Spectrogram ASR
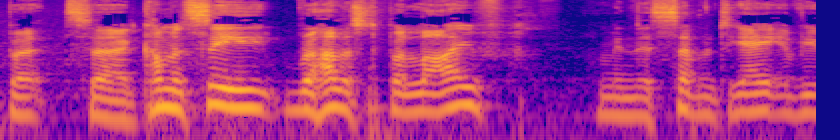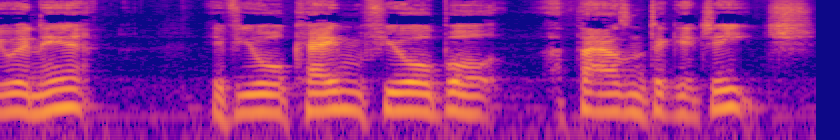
but uh, come and see RHLSTP live. I mean, there's 78 of you in here. If you all came, if you all bought a thousand tickets each,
